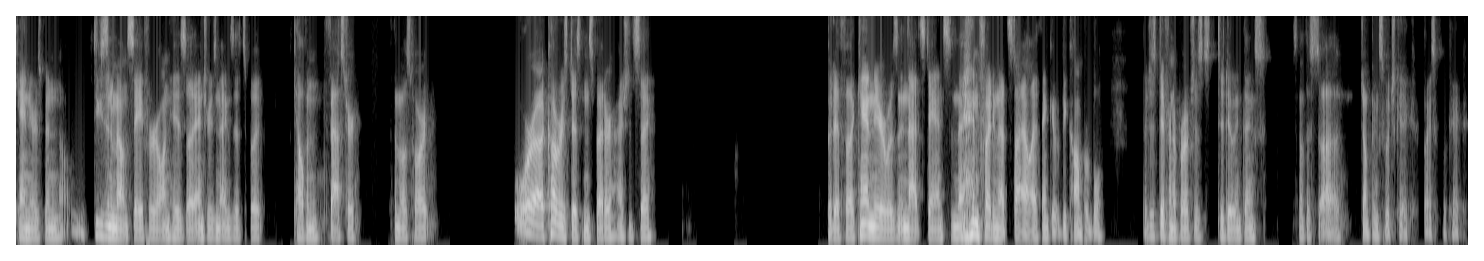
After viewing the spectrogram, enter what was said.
Cannonier has been a decent amount safer on his uh, entries and exits, but Kelvin faster for the most part, or uh, covers distance better, I should say. But if uh, Cannonier was in that stance and then fighting that style, I think it would be comparable, but just different approaches to doing things. It's not this uh, jumping switch kick, bicycle kick.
